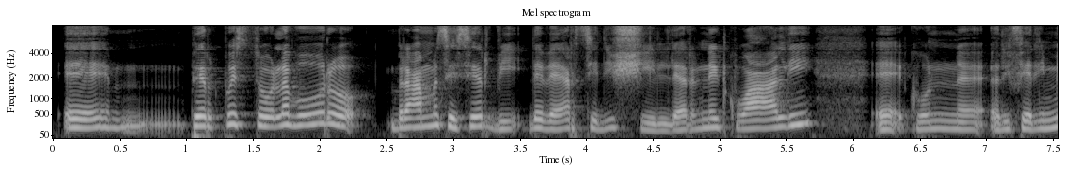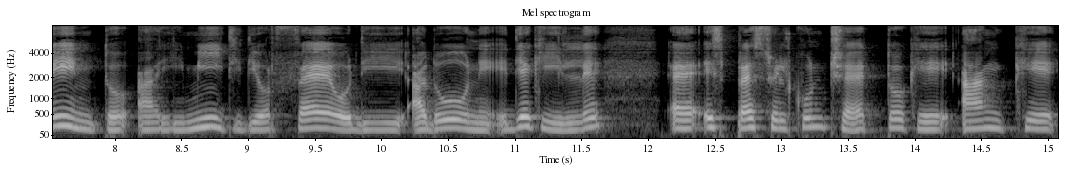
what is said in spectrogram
E, ehm, per questo lavoro Brahms si servì dei versi di Schiller, nei quali eh, con riferimento ai miti di Orfeo, di Adone e di Achille, è espresso il concetto che anche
